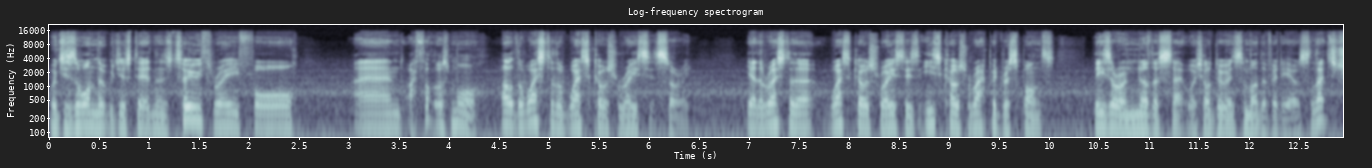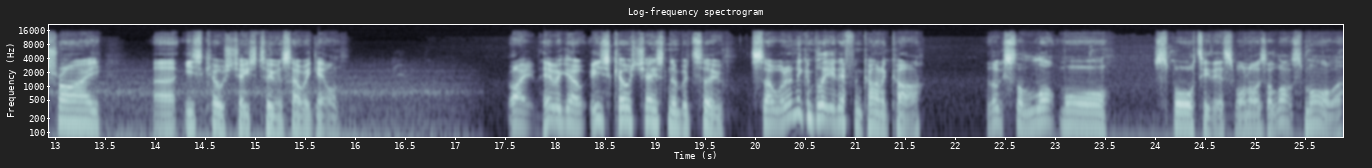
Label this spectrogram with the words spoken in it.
which is the one that we just did. And there's two, three, four, and I thought there was more. Oh, the west of the West Coast races, sorry. Yeah, the rest of the West Coast races, East Coast Rapid Response. These are another set, which I'll do in some other videos. So let's try uh, East Coast Chase 2 and see how we get on. Right, here we go. East Coast Chase number 2. So we're in a completely different kind of car. It looks a lot more sporty, this one, or it's a lot smaller.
